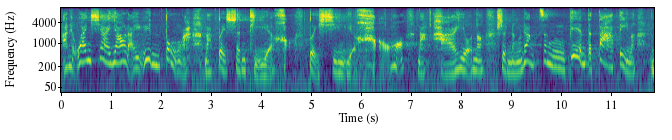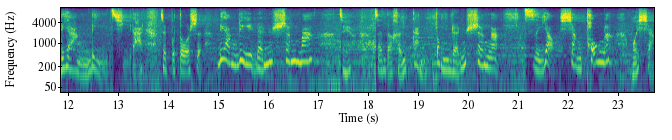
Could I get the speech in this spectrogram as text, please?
啊，你弯下腰来运动啊，那对身体也好，对心也好哈。那还有呢，是能让整片的大地呢亮丽起来，这不都是亮丽人生吗？这样真的很感动人生啊！只要想通了，我想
